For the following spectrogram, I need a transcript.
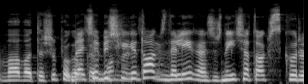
va, va, tai aš ir pagalvoju. Bet čia biškai kitoks dalykas, žinai, čia toks, kur,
